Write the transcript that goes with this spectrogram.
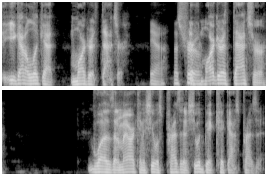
you got to look at Margaret Thatcher. Yeah, that's true. If Margaret Thatcher was an American and she was president, she would be a kick ass president.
